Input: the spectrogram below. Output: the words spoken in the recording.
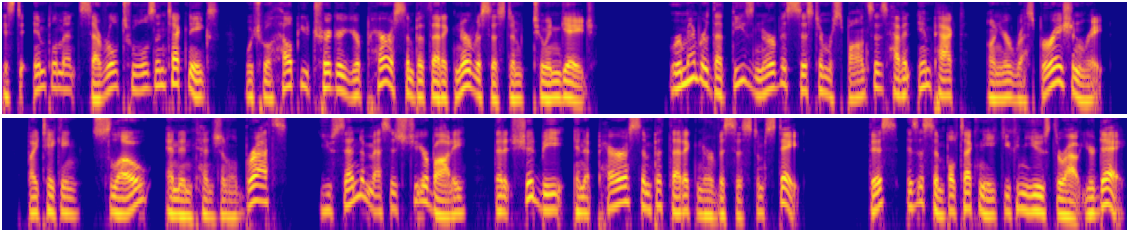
is to implement several tools and techniques which will help you trigger your parasympathetic nervous system to engage. Remember that these nervous system responses have an impact on your respiration rate. By taking slow and intentional breaths, you send a message to your body that it should be in a parasympathetic nervous system state. This is a simple technique you can use throughout your day.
